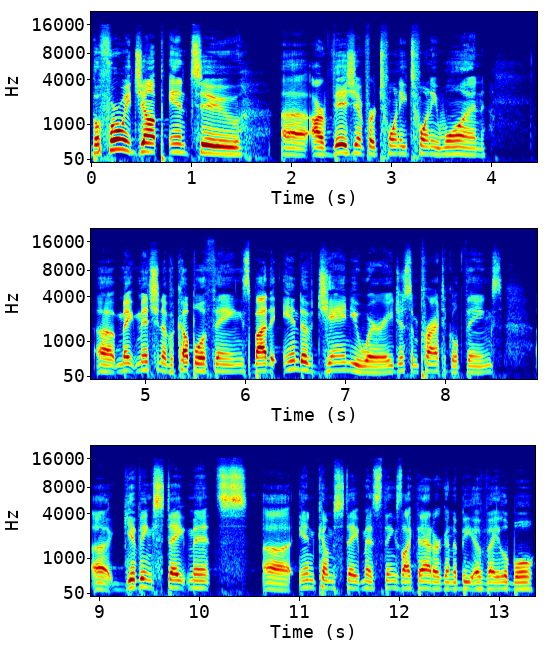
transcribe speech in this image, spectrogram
before we jump into uh, our vision for 2021, uh, make mention of a couple of things. By the end of January, just some practical things, uh, giving statements, uh, income statements, things like that are going to be available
